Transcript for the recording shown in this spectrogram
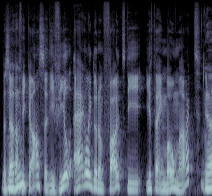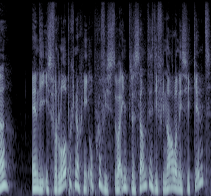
de Zuid-Afrikaanse, die viel eigenlijk door een fout die Uthang Mo maakt. Ja, En die is voorlopig nog niet opgevist. Wat interessant is, die finale is gekend.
